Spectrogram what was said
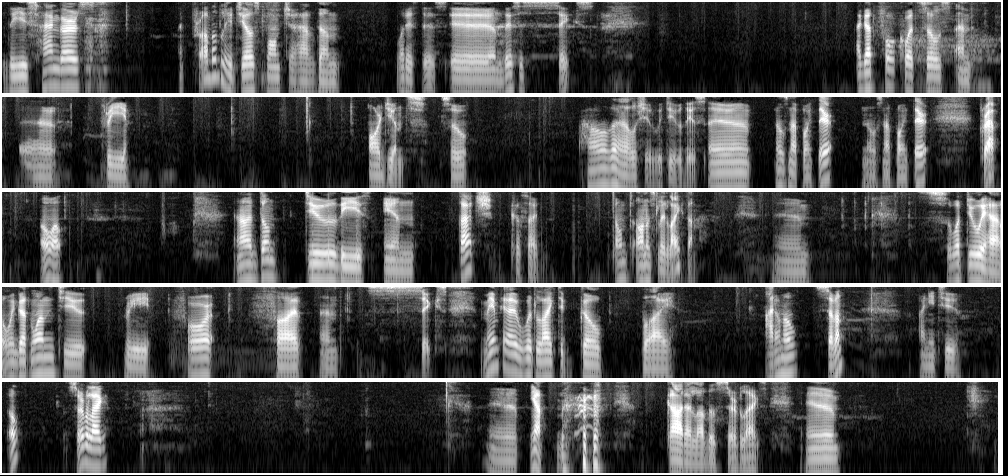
these hangars, I probably just want to have them. What is this? Uh, this is six. I got four Quetzals and uh, three Argents. So, how the hell should we do this? Uh, no not point there. No not point there. Crap. Oh well. And I don't do these in thatch because I don't honestly like them. Um, so what do we have? We got one, two, three, four, five, and six. Maybe I would like to go by, I don't know, seven? I need to, oh, server lag. Uh, yeah. God, I love those server lags. Um,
